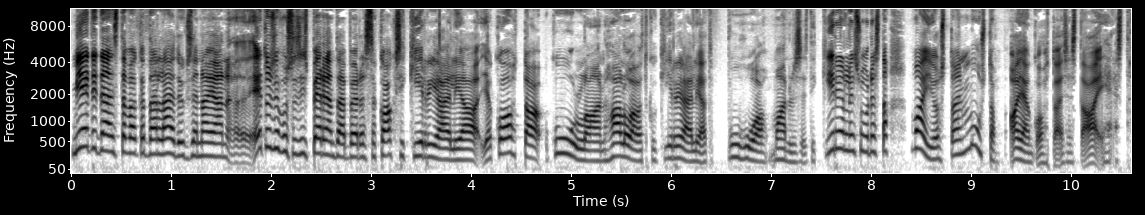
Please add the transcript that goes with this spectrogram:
Mietitään sitä vaikka tämän lähetyksen ajan. Etusivussa siis perjantai-pöydässä kaksi kirjailijaa ja kohta kuullaan, haluavatko kirjailijat puhua mahdollisesti kirjallisuudesta vai jostain muusta ajankohtaisesta aiheesta.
